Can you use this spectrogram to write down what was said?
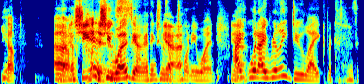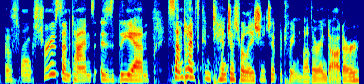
Yep. Uh, And she She was young. I think she was Yeah. like 21. I what I really do like because I think this rings true sometimes is the um sometimes contentious relationship between mother and daughter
